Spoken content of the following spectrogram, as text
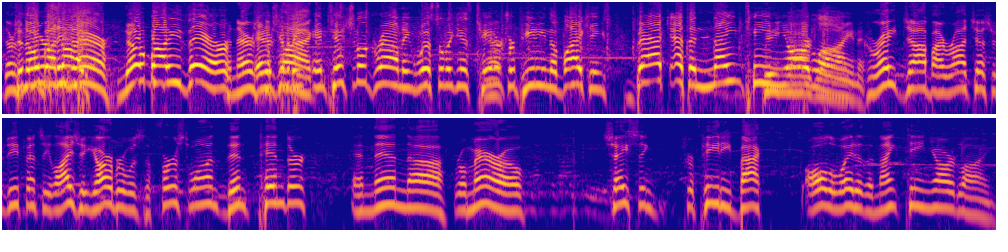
There's to the near nobody side. there. Nobody there. And there's the it's flag. intentional grounding whistled against Tanner Yeah. Trapedi and the Vikings. Back at the 19 yard line. Great job by Rochester defense. Elijah Yarber was the first one, then Pender, and then uh, Romero chasing Trapedi back all the way to the 19 yard line.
